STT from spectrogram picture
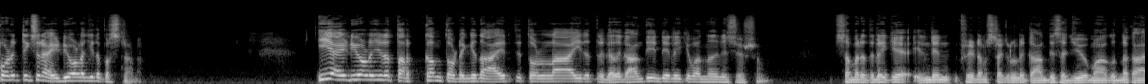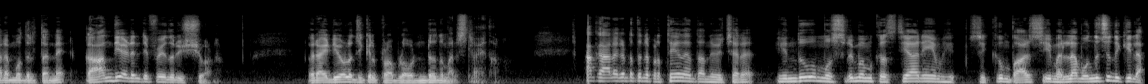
പൊളിറ്റിക്സ് ഒരു ഐഡിയോളജിയുടെ പ്രശ്നമാണ്. ഈ ഐഡിയോളജിയുടെ തർക്കം തുടങ്ങിയത് ആയിരത്തി തൊള്ളായിരത്തിൽ അത് ഗാന്ധി ഇന്ത്യയിലേക്ക് വന്നതിന് ശേഷം സമരത്തിലേക്ക് ഇന്ത്യൻ ഫ്രീഡം സ്ട്രഗിളിൽ ഗാന്ധി സജീവമാകുന്ന കാലം മുതൽ തന്നെ ഗാന്ധി ഐഡന്റിഫൈ ചെയ്തൊരു ഇഷ്യൂ ആണ്. ഒരു ഐഡിയോളജിക്കൽ പ്രോബ്ലം ഉണ്ടെന്ന് മനസ്സിലായതാണ്. ആ കാലഘട്ടത്തിന്റെ പ്രത്യേകത എന്താണെന്ന് ചോദിച്ചാൽ ഹിന്ദുവും മുസ്ലിമും ക്രിസ്ത്യാനിയും സിഖും പാഴ്സിയും എല്ലാം ഒന്നിച്ചു നിൽക്കില്ല.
